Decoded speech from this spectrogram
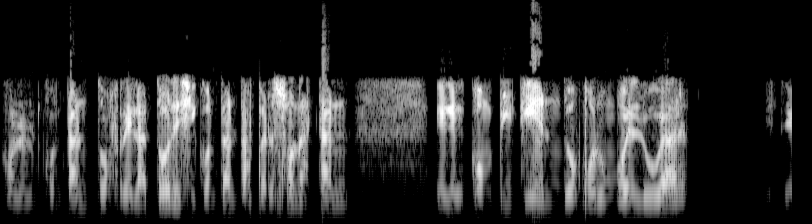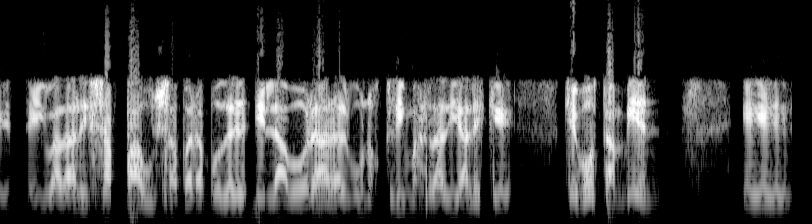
con, con tantos relatores y con tantas personas tan eh, compitiendo por un buen lugar, este, te iba a dar esa pausa para poder elaborar algunos climas radiales que, que vos también eh,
